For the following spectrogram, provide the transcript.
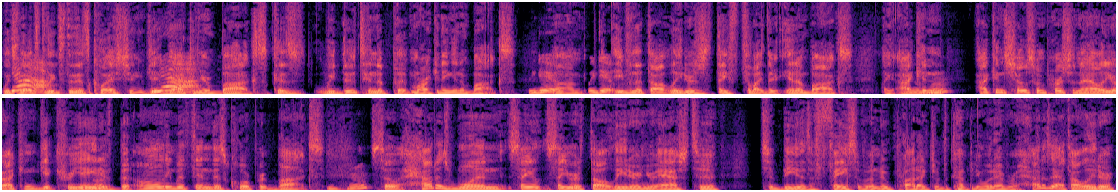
which yeah. leads, leads to this question: Get yeah. back in your box because we do tend to put marketing in a box. We do. Um, we do. Even the thought leaders, they feel like they're in a box. Like I can. Mm-hmm. I can show some personality or I can get creative, mm-hmm. but only within this corporate box. Mm-hmm. So how does one say say you're a thought leader and you're asked to to be the face of a new product or the company, whatever, how does that thought leader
